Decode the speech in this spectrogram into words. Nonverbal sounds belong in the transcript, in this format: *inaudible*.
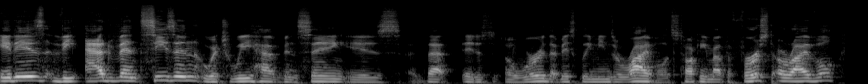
It is the Advent season, which we have been saying is that it is a word that basically means arrival. It's talking about the first arrival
